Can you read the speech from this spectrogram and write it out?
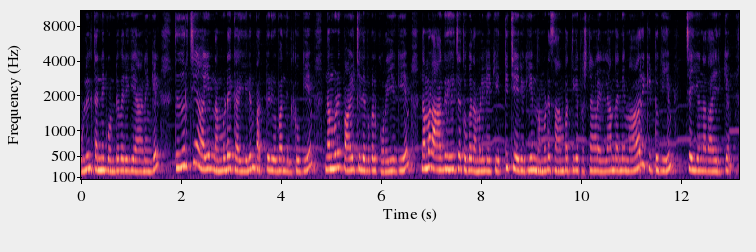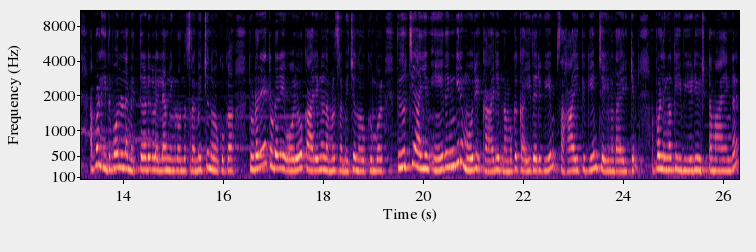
ഉള്ളിൽ തന്നെ കൊണ്ടുവരികയാണെങ്കിൽ തീർച്ചയായും നമ്മുടെ കയ്യിലും പത്ത് രൂപ നിൽക്കുകയും നമ്മുടെ പാഴ്ചിലവുകൾ കുറയുകയും നമ്മൾ ആഗ്രഹിച്ച തുക നമ്മളിലേക്ക് എത്തിച്ചേരുകയും നമ്മുടെ സാമ്പത്തിക പ്രശ്നങ്ങളെല്ലാം തന്നെ മാറിക്കിട്ടുകയും ചെയ്യുന്നതായിരിക്കും. അപ്പോൾ ഇതുപോലുള്ള മെത്തേഡുകളെല്ലാം നിങ്ങളൊന്ന് ശ്രമിച്ചു നോക്കുക. തുടരെ തുടരെ ഓരോ കാര്യങ്ങൾ നമ്മൾ ശ്രമിച്ചു നോക്കുമ്പോൾ തീർച്ചയായും ഏതെങ്കിലും ഒരു കാര്യം നമുക്ക് കൈതരുകയും സഹായിക്കുകയും ചെയ്യുന്നതായിരിക്കും. അപ്പോൾ നിങ്ങൾക്ക് ഈ വീഡിയോ ഇഷ്ടമായെങ്കിൽ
